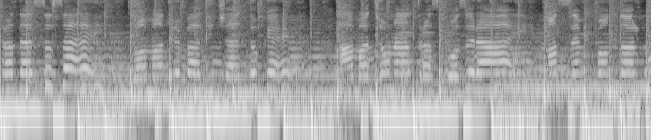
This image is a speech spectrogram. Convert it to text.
adesso sei. Tua madre va dicendo che A maggio un'altra sposerai Ma se in fondo al cuore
